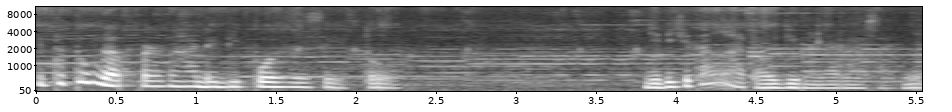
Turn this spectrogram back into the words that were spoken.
kita tuh nggak pernah ada di posisi itu jadi kita nggak tahu gimana rasanya.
